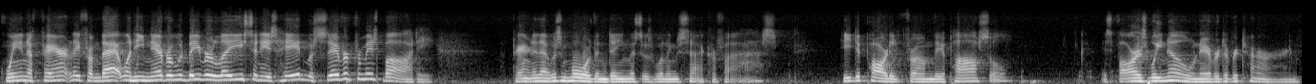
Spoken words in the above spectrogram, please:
when apparently from that one he never would be released and his head was severed from his body, apparently that was more than Demas was willing to sacrifice. He departed from the apostle, as far as we know, never to return.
